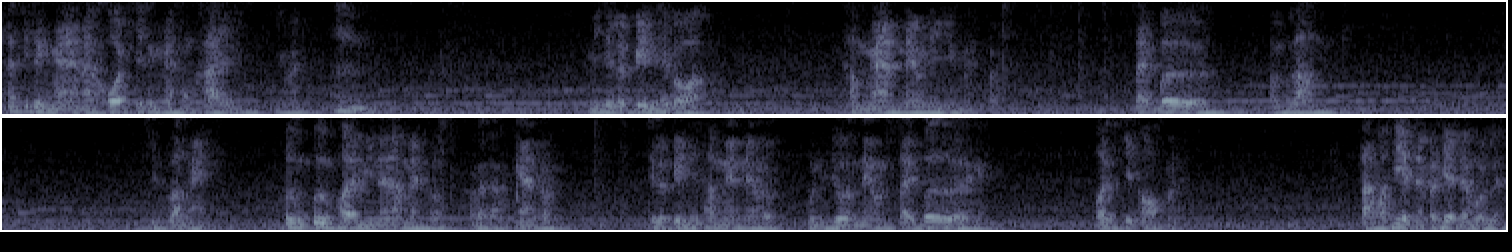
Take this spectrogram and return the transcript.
ถ้าคิดถึงงานอนาคตคิดถึงงานของใครใช่ไหมอืมมีศิลปินที่แบบว่าทำงานแนวนี้อีกไหมแบบไซเบอร์ล้ำๆคิดว่าไงปื้มปื้มพอจะมีแนะนำไหมแบบอะไรนะงานแบบ ศิลปินที่ทำงานแนวแบบหุ่นยนต์แนวไซเบอร์อะไรเงี้ยพอจะคิดออกไหมต่างประเทศในประเทศได้หมดเลย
